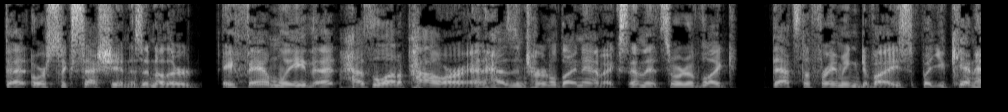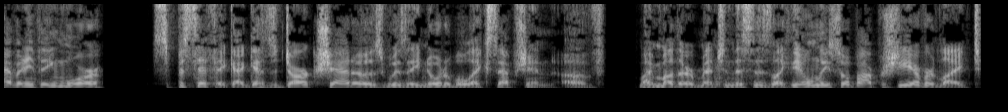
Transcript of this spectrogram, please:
that, or succession is another, a family that has a lot of power and has internal dynamics. And it's sort of like, that's the framing device, but you can't have anything more specific. I guess Dark Shadows was a notable exception of my mother mentioned this is like the only soap opera she ever liked.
